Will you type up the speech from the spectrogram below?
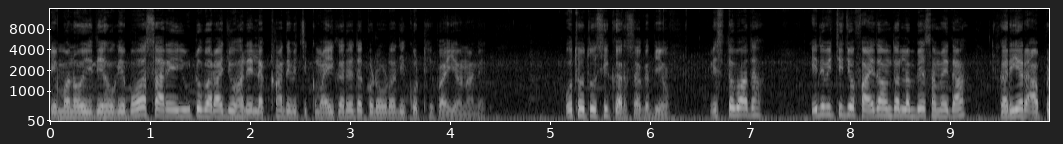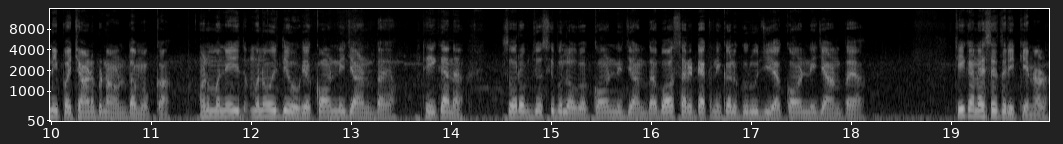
ਤੇ ਮਨੋਜ ਦੇ ਹੋ ਗਏ, ਬਹੁਤ ਸਾਰੇ ਯੂਟਿਊਬਰ ਆ ਜੋ ਹਲੇ ਲੱਖਾਂ ਦੇ ਵਿੱਚ ਕਮਾਈ ਕਰੇ ਤਾਂ ਕਰੋੜਾਂ ਦੀ ਕੋਠੀ ਪਾਈ ਆ ਉਹਨਾਂ ਨੇ। ਉੱਥੋਂ ਤੁਸੀਂ ਕਰ ਸਕਦੇ ਹੋ। ਇਸ ਤੋਂ ਬਾਅਦ ਇਹਦੇ ਵਿੱਚ ਜੋ ਫਾਇਦਾ ਹੁੰਦਾ ਲੰਬੇ ਸਮੇਂ ਦਾ ਕਰੀਅਰ ਆਪਣੀ ਪਛਾਣ ਬਣਾਉਣ ਦਾ ਮੌਕਾ। ਹੁਣ ਮਨੇ ਮਨੋਜ ਦੇ ਹੋ ਗਿਆ, ਕੌਣ ਨਹੀਂ ਜਾਣਦਾ ਆ, ਠੀਕ ਹੈ ਨਾ? ਸੌਰਵ ਜੋਸ਼ੀ ਬਲੌਗਰ ਕੌਣ ਨਹੀਂ ਜਾਣਦਾ? ਬਹੁਤ ਸਾਰੇ ਟੈਕਨੀਕਲ ਗੁਰੂ ਜੀ ਆ, ਕੌਣ ਨਹੀਂ ਜਾਣਦਾ ਆ, ਠੀਕ ਹੈ ਨਾ? ਇਸੇ ਤਰੀਕੇ ਨਾਲ।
